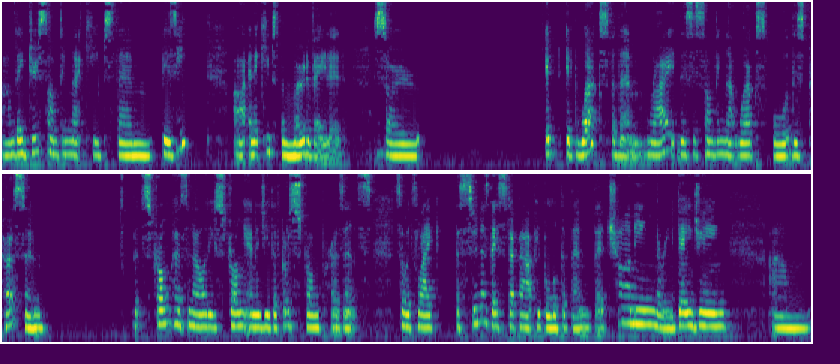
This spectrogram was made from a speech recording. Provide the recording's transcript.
Um, they do something that keeps them busy uh, and it keeps them motivated. So it, it works for them, right? This is something that works for this person. But strong personality, strong energy, they've got a strong presence. So it's like as soon as they step out, people look at them. They're charming, they're engaging, um,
